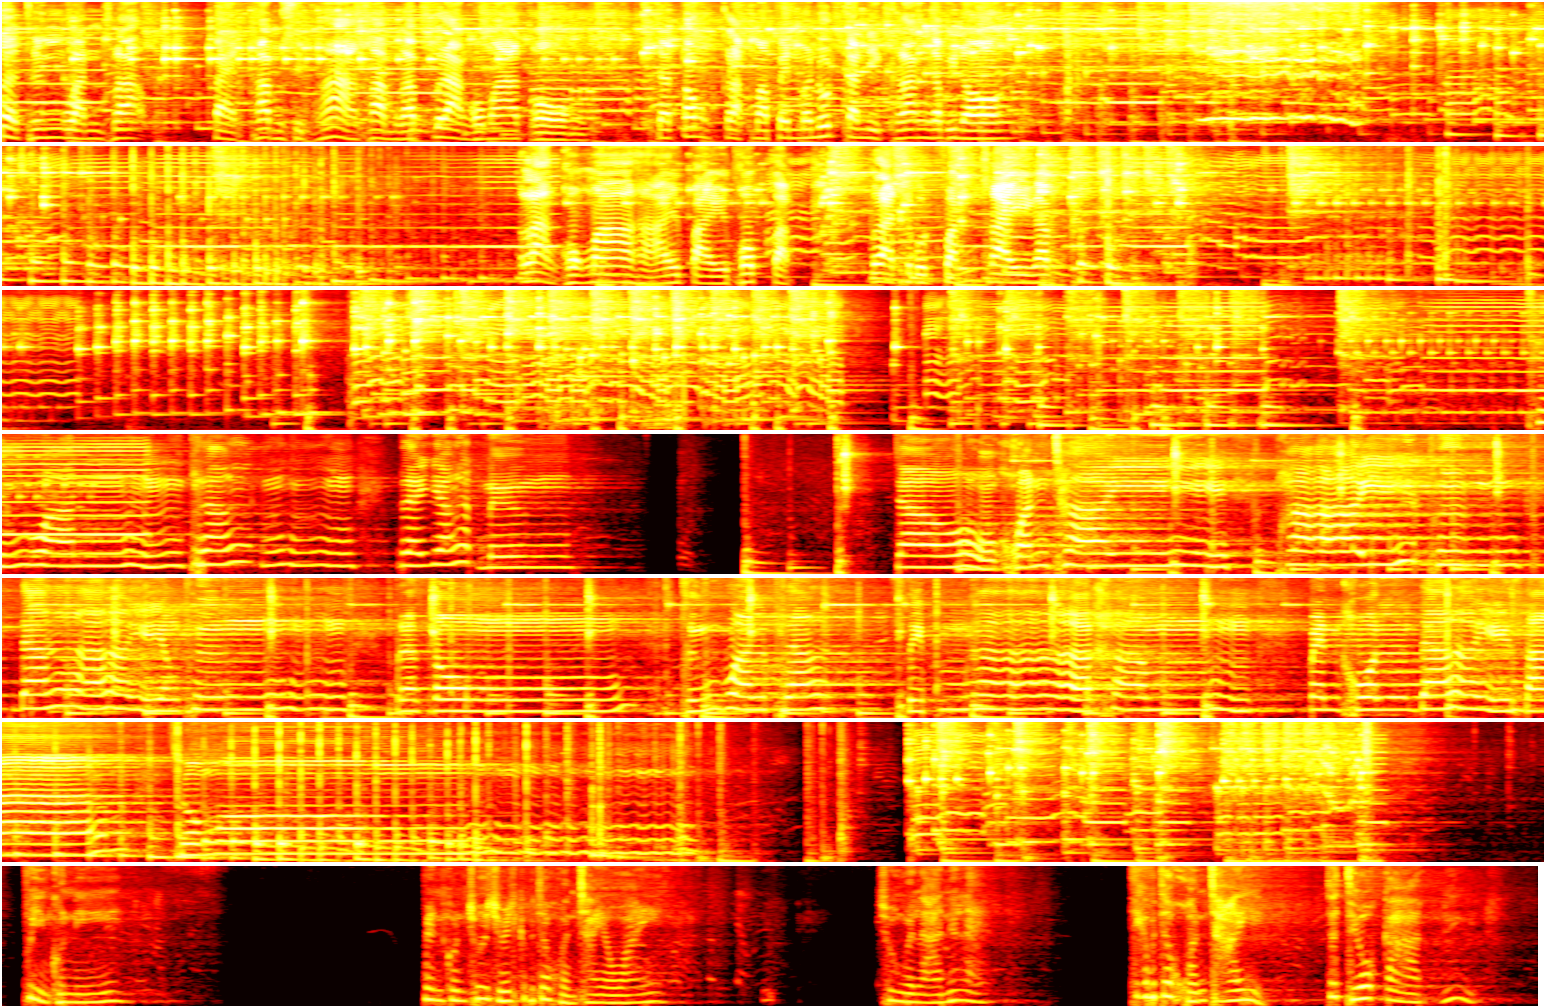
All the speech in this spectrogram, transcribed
มื่อถึงวันพระแปดค่ำสิบห้าค่ำครับร่างของมาทอง จะต้องกลับมาเป็นมนุษย์กันอีกครั้งครับพี่น้องร่างของมาหายไปพบกับราชบุตรฝันชัยครับ เจ้าขวัญชัยพายพึงได้อย่างพึง ประสงค์ถึงวันพระสิบห้าคำ เป็นคนได้สามชั่วโมง เป็นคนช่วยชีวิตข้าพเจ้าขวัญชัยเอาไว้ ช่วงเวลานี่แหละ ที่ข้าพเจ้าขวัญชัย จะถือโอกาสนี่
